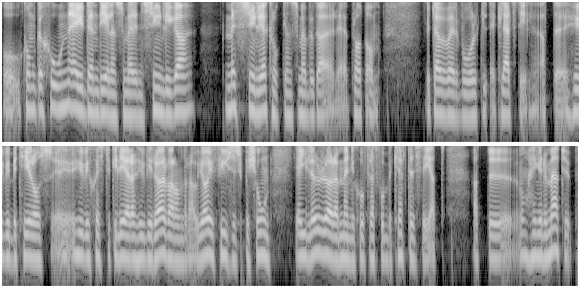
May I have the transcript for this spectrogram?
Och kommunikation är ju den delen som är den synliga, mest synliga krocken som jag brukar eh, prata om. Utöver vår kl- klädstil. Att, eh, hur vi beter oss, eh, hur vi gestikulerar, hur vi rör varandra. Och jag är en fysisk person. Jag gillar att röra människor för att få bekräftelse i att, att uh, hänger du med typ?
